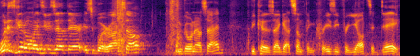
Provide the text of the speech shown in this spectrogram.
What is good all my dudes out there? It's your boy Rocksalt. I'm going outside because I got something crazy for y'all today.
